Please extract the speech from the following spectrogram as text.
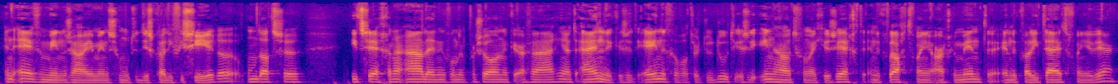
En evenmin zou je mensen moeten disqualificeren... omdat ze iets zeggen naar aanleiding van de persoonlijke ervaring. Uiteindelijk is het enige wat ertoe doet... is de inhoud van wat je zegt en de kracht van je argumenten... en de kwaliteit van je werk.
